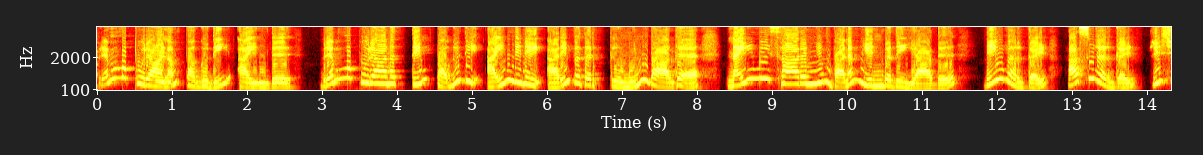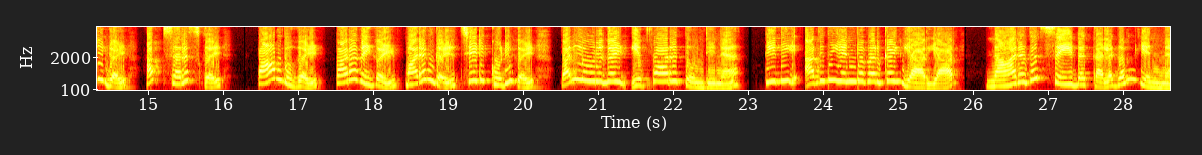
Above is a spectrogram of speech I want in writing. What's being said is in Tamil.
பிரம்ம புராணம் பகுதி ஐந்து. பிரம்ம புராணத்தின் பகுதி ஐந்தினை அறிவதற்கு முன்பாக நைமிசாரண்யம் வனம் என்பது யாது? தேவர்கள் அசுரர்கள் ரிஷிகள் அப்சரஸ்கள் பாம்புகள் பறவைகள் மரங்கள் செடி கொடிகள் வல்லூறுகள் எவ்வாறு தோன்றின? திதி அதிதி என்பவர்கள் யார் யார்? நாரதர் செய்த கலகம் என்ன?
